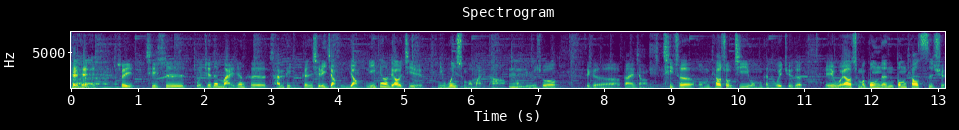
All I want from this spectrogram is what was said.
对，所以其实我觉得买任何产品跟协理讲的一样，你一定要了解你为什么买它。嗯，比如说这个刚才讲汽车，我们挑手机，我们可能会觉得，哎，我要什么功能，东挑四选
